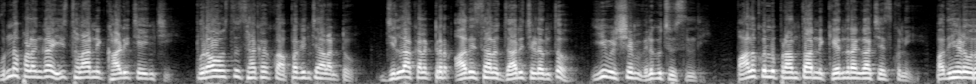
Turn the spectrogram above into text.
ఉన్న పడంగా ఈ స్థలాన్ని ఖాళీ చేయించి పురావస్తు శాఖకు అప్పగించాలంటూ జిల్లా కలెక్టర్ ఆదేశాలు జారీ చేయడంతో ఈ విషయం వెలుగు చూసింది పాలకొల్లు ప్రాంతాన్ని కేంద్రంగా చేసుకుని పదిహేడవ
